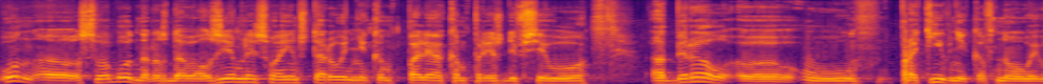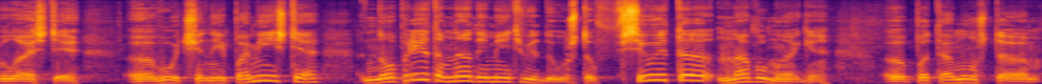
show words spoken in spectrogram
Он э, свободно раздавал земли своим сторонникам, полякам прежде всего, отбирал э, у противников новой власти э, вотчины и поместья, но при этом надо иметь в виду, что все это на бумаге, потому что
